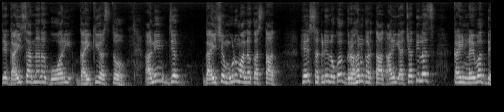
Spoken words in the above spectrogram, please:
जे गाई चारणारं गोवारी गायकी असतं आणि जे गाईचे मूळ मालक असतात हे सगळे लोक ग्रहण करतात आणि याच्यातीलच काही नैवेद्य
